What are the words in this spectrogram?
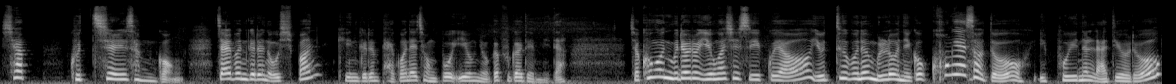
샵 9730. 짧은 글은 50원, 긴 글은 100원의 정보 이용료가 부과됩니다. 자, 콩은 무료로 이용하실 수 있고요. 유튜브는 물론이고 콩에서도 이 보이는 라디오로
